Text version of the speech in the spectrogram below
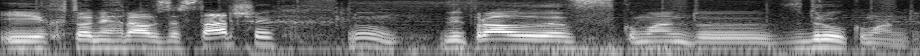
І хто не грав за старших, ну, відправили в команду, в другу команду.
